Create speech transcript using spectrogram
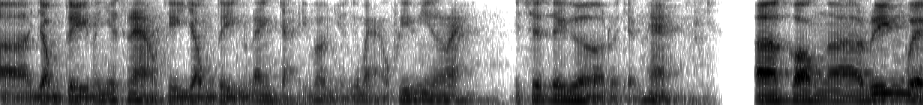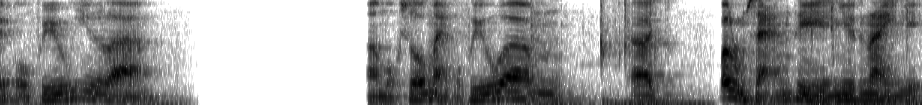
uh, dòng tiền nó như thế nào. Thì dòng tiền nó đang chảy vào những cái mã cổ phiếu như thế này CTG rồi chẳng hạn. Uh, còn uh, riêng về cổ phiếu như là uh, một số mã cổ phiếu uh, uh, bất động sản thì như thế này gì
